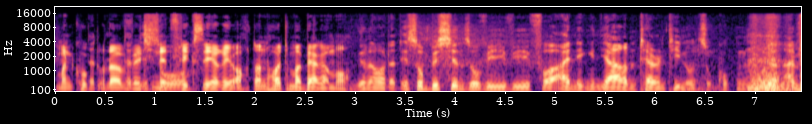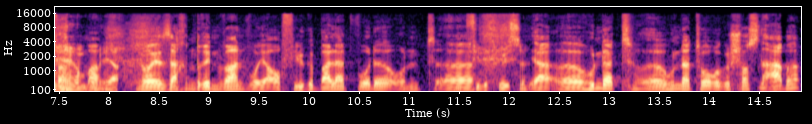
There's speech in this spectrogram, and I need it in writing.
man guckt das, oder das welche Netflix-Serie, auch dann heute mal Bergamo. Genau, das ist so ein bisschen so wie, wie vor einigen Jahren Tarantino zu gucken, wo dann einfach nochmal ja. neue Sachen drin waren, wo ja auch viel geballert wurde und äh, viele Füße. Ja, äh, 100, äh, 100 Tore geschossen, aber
